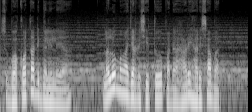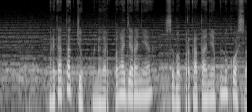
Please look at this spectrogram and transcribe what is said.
sebuah kota di Galilea, lalu mengajar di situ pada hari-hari Sabat. Mereka takjub mendengar pengajarannya sebab perkataannya penuh kuasa.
